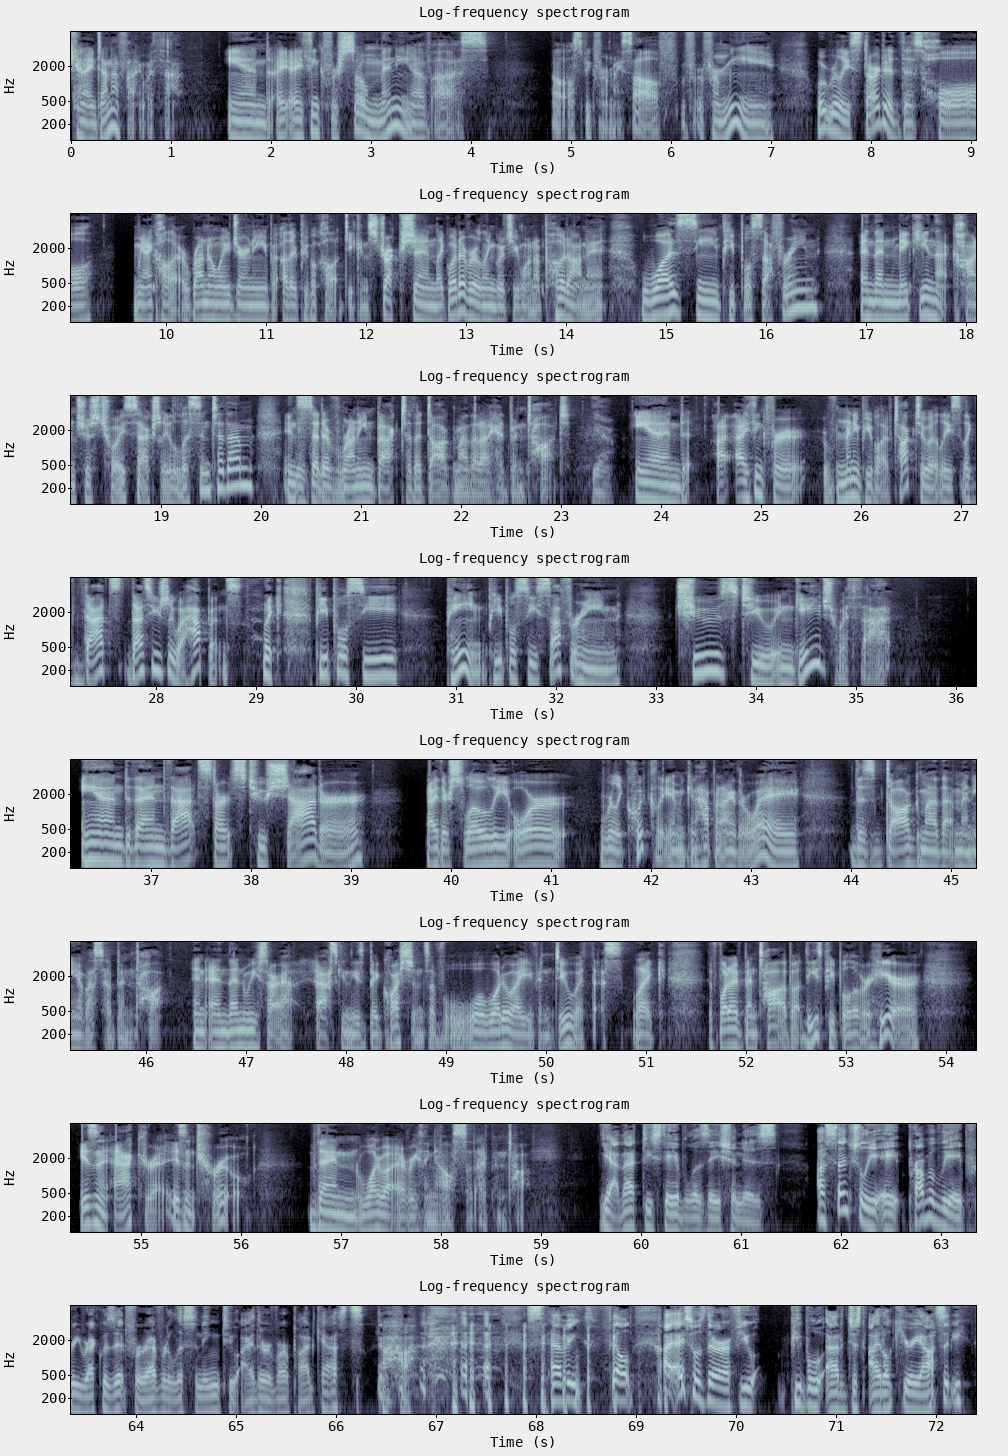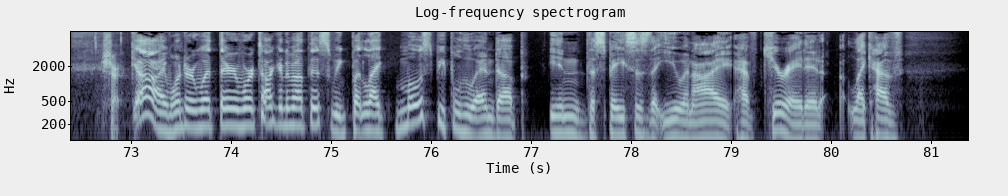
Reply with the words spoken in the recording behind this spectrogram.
can identify with that. And I, I, think for so many of us, I'll speak for myself. For, for me, what really started this whole I mean, I call it a runaway journey, but other people call it deconstruction, like whatever language you want to put on it, was seeing people suffering and then making that conscious choice to actually listen to them instead mm-hmm. of running back to the dogma that I had been taught. Yeah. And I, I think for, for many people I've talked to, at least, like that's that's usually what happens. Like people see pain, people see suffering, choose to engage with that And then that starts to shatter either slowly or really quickly. I mean, it can happen either way. This dogma that many of us have been taught. And, and then we start asking these big questions of, well, what do I even do with this? Like, if what I've been taught about these people over here isn't accurate, isn't true, then what about everything else that I've been taught? Yeah, that destabilization is essentially a probably a prerequisite for ever listening to either of our podcasts. Uh-huh. Having felt, I, I, suppose there are a few people out of just idle curiosity. Sure. Yeah, I wonder what they're we're talking about this week. But like most people who end up in the spaces that you and I have curated, like have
